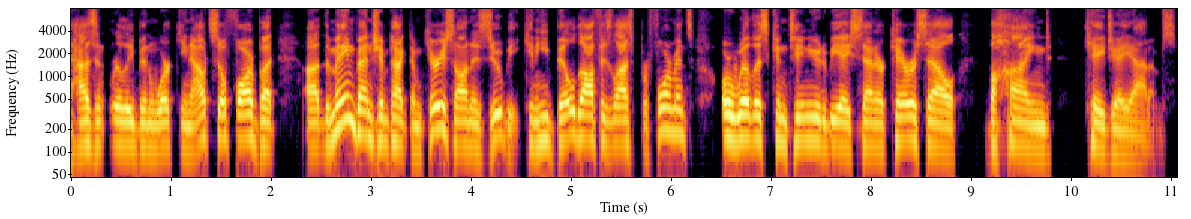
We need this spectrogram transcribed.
hasn't really been working out so far. But uh, the main bench impact I'm curious on is Zuby. Can he build off his last performance, or will this continue to be a center carousel behind KJ Adams?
